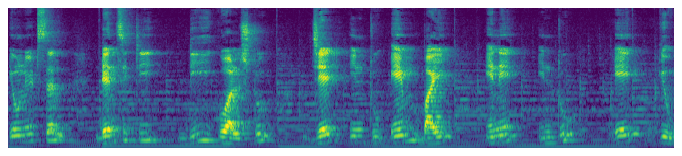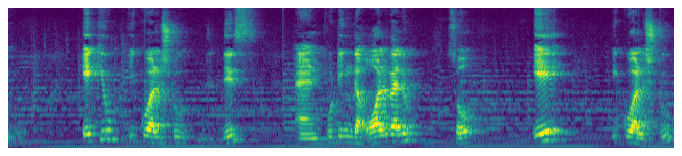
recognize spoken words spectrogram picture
unit cell. Density D equals to Z into M by Na into A cube. A cube equals to this and putting the all value. So A equals to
